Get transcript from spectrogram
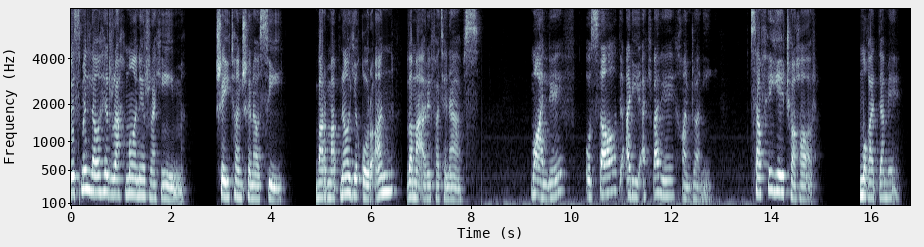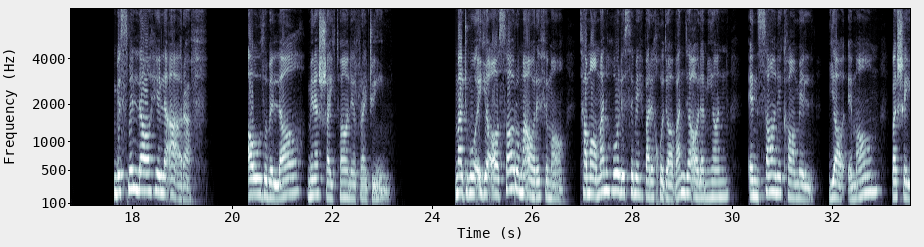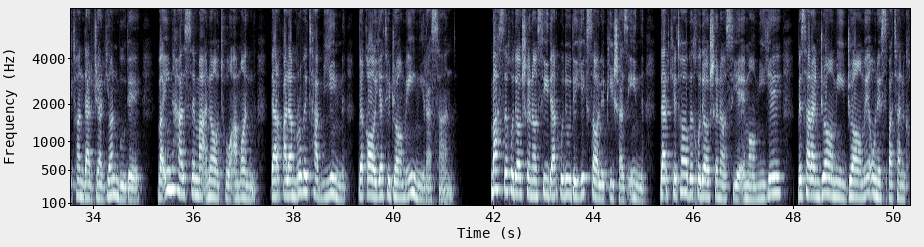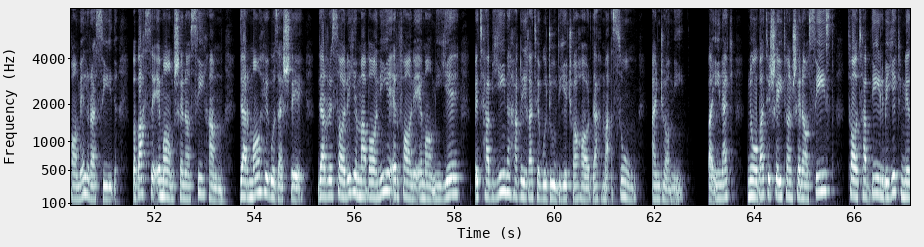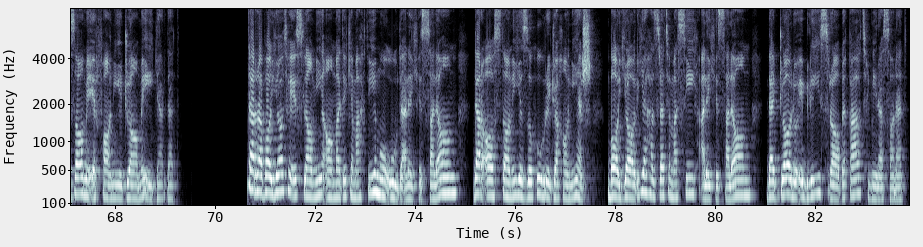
بسم الله الرحمن الرحیم. شیطان شناسی بر مبنای قرآن و معرفت نفس. معلف استاد علی اکبر خانجانی. صفحه چهار. مقدمه. بسم الله الاعرف اعوذ بالله من الشیطان الرجیم. مجموعه آثار و معارف ما تماما حول سه محور خداوند عالمیان انسان کامل یا امام و شیطان در جریان بوده و این هر سه معنا تو امان در قلمرو تبیین به قایت جامعی می‌رسند. بحث خداشناسی در حدود یک سال پیش از این در کتاب خداشناسی امامیه به سرانجامی جامع و نسبتا کامل رسید و بحث امام شناسی هم در ماه گذشته در رساله مبانی عرفان امامیه به تبیین حقیقت وجودی چهارده معصوم انجامید. و اینک نوبت شیطان شناسی است تا تبدیل به یک نظام عرفانی جامعی گردد. در روایات اسلامی آمده که مهدی موعود علیه السلام در آستانی ظهور جهانیش با یاری حضرت مسیح علیه السلام دجال و ابلیس را به قتل میرساند.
